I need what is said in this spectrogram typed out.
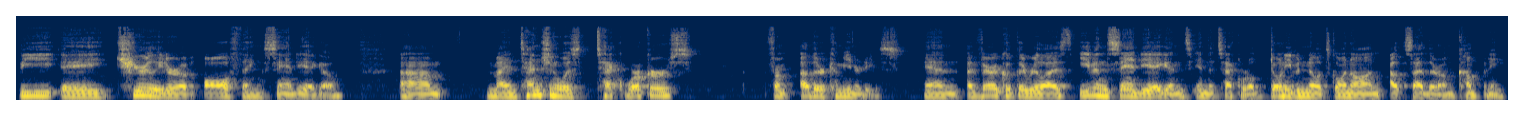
be a cheerleader of all things San Diego. Um, my intention was tech workers from other communities. And I very quickly realized even San Diegans in the tech world don't even know what's going on outside their own company.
